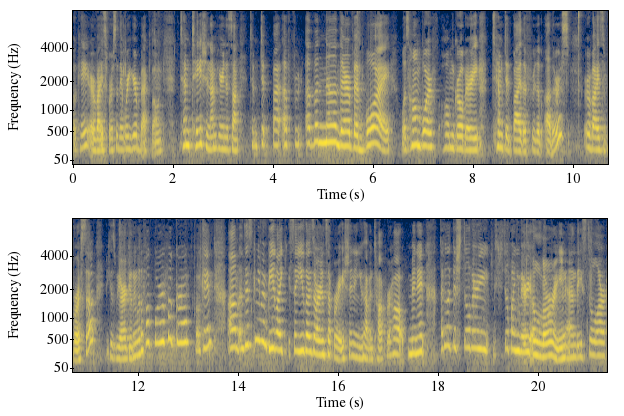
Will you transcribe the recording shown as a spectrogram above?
okay? Or vice versa, they were your backbone. Temptation, I'm hearing the song, tempted by a fruit of another, but boy, was homeboy, homegirl very tempted by the fruit of others or vice versa because we are dealing with a fuckboy or a fuck girl okay? Um and this can even be like say you guys are in separation and you haven't talked for a hot minute i feel like they're still very still find you very alluring and they still are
